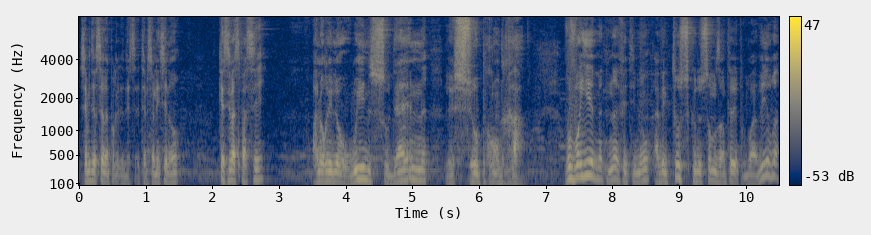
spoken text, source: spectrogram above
ça veut dire ça, non? Qu'est-ce qui va se passer? Alors une ruine soudaine le surprendra. Vous voyez maintenant, effectivement, avec tout ce que nous sommes en train de pouvoir vivre,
